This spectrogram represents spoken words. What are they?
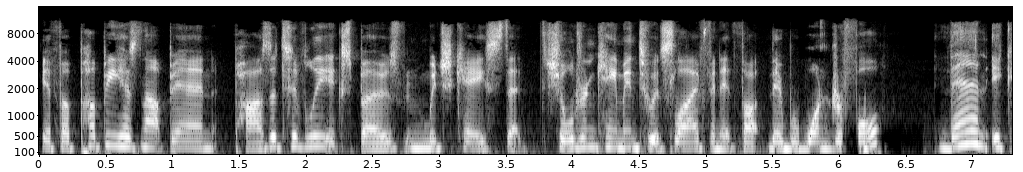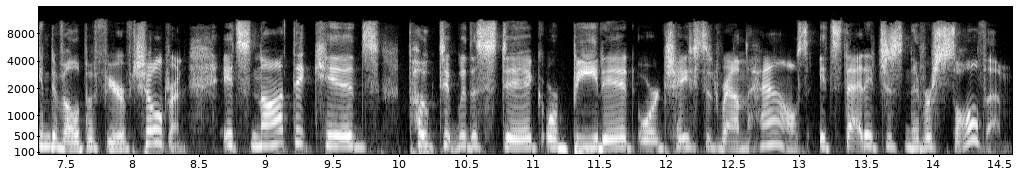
If a puppy has not been positively exposed, in which case that children came into its life and it thought they were wonderful, then it can develop a fear of children. It's not that kids poked it with a stick or beat it or chased it around the house. It's that it just never saw them.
